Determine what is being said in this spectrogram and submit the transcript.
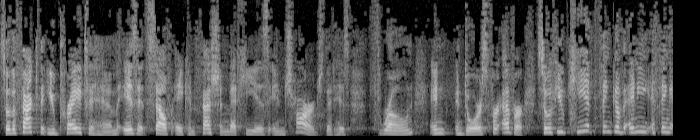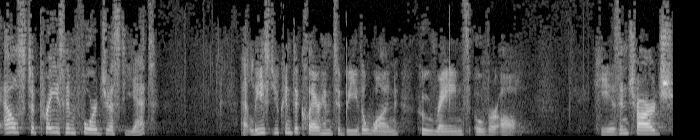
So the fact that you pray to him is itself a confession that he is in charge, that his throne endures forever. So if you can't think of anything else to praise him for just yet, at least you can declare him to be the one who reigns over all. He is in charge,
